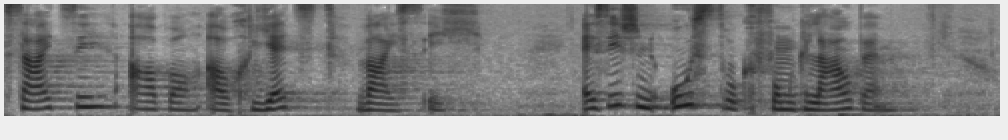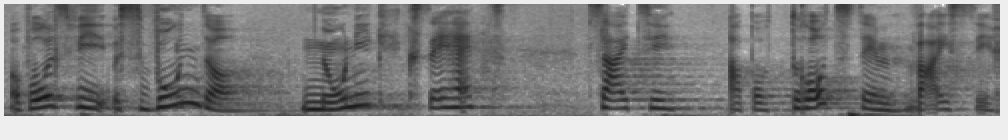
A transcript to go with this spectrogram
sagt sie aber auch jetzt weiß ich. Es ist ein Ausdruck vom Glauben. Obwohl es wie ein Wunder noch nicht gesehen hat, sagt sie, aber trotzdem weiß ich.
